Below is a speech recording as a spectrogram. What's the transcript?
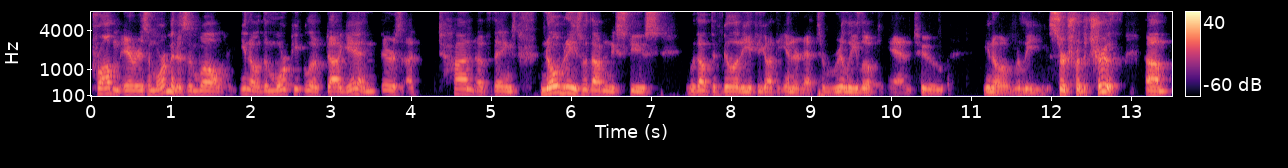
problem areas of Mormonism. Well, you know, the more people have dug in, there's a ton of things. Nobody's without an excuse, without the ability, if you got the internet, to really look and to, you know, really search for the truth. Um,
